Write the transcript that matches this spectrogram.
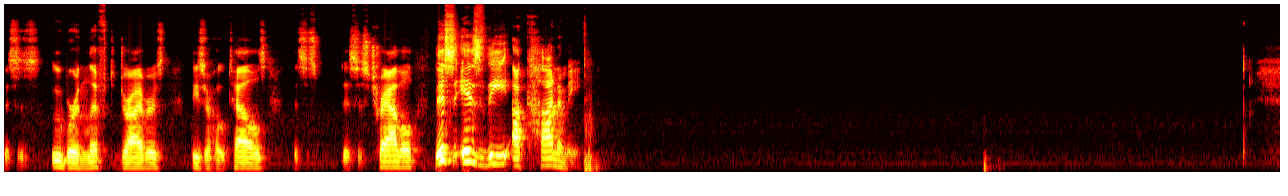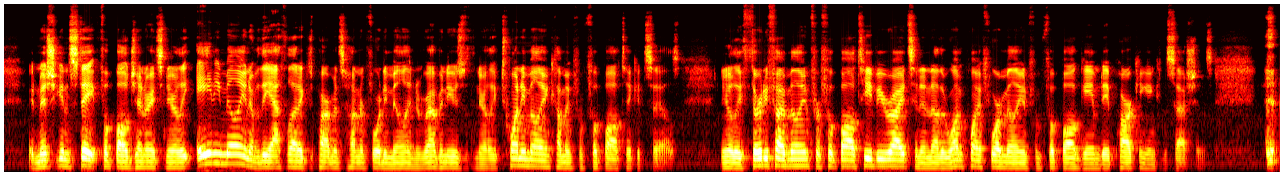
This is Uber and Lyft drivers. These are hotels. This is this is travel. This is the economy. At Michigan State, football generates nearly 80 million of the athletic department's 140 million in revenues, with nearly 20 million coming from football ticket sales, nearly 35 million for football TV rights, and another 1.4 million from football game day parking and concessions.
